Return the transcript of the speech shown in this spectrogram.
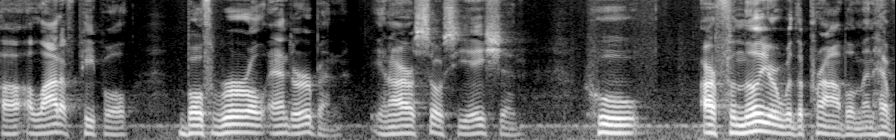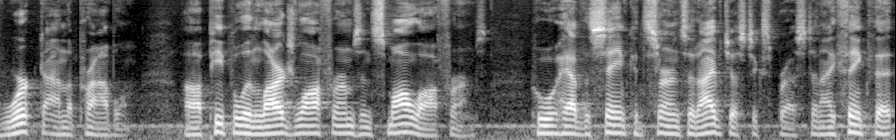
uh, a lot of people, both rural and urban, in our association who are familiar with the problem and have worked on the problem. Uh, people in large law firms and small law firms who have the same concerns that I've just expressed. And I think that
